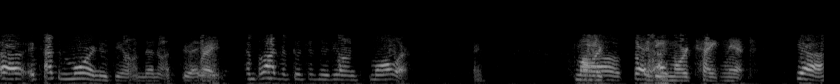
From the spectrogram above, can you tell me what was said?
uh, it's happened more in New Zealand than Australia. Right. And a lot of it's because New Zealand's smaller. right. Smaller Uh, but city, I- more tight knit. Yeah.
